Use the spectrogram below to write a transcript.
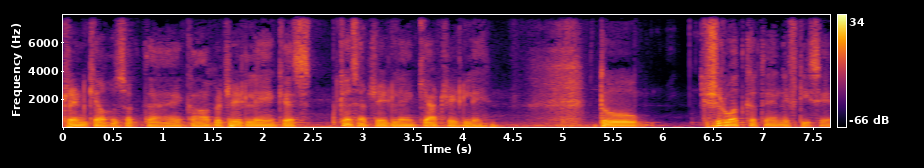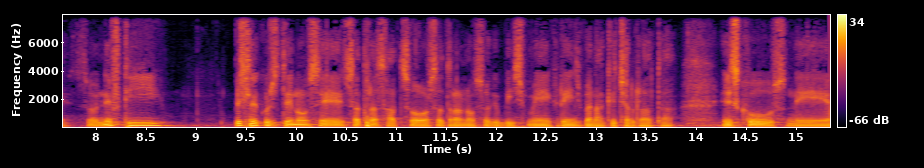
ट्रेंड क्या हो सकता है कहाँ पे ट्रेड लें कैस कैसा ट्रेड लें क्या ट्रेड लें। तो शुरुआत करते हैं निफ्टी से। सो so, निफ्टी पिछले कुछ दिनों से सत्रह सात सौ और सत्रह नौ सौ के बीच में एक रेंज बना के चल रहा था। इसको उसने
